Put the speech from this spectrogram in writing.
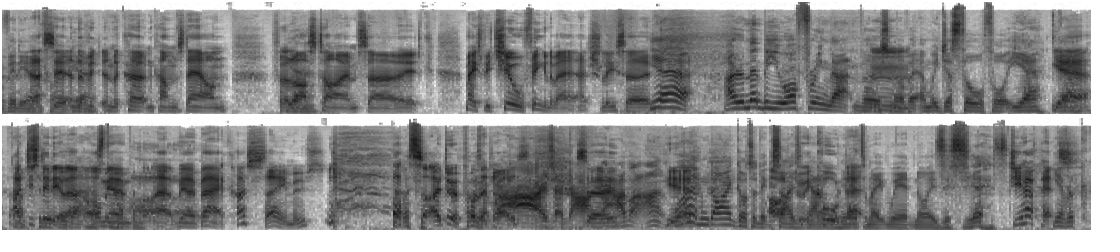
video That's it, and, yeah. the, and the curtain comes down for the Yeah. last time. So it makes me chill thinking about it. Actually, so Yeah, I remember you offering that version Mm. of it, and we just all thought, yeah, Yeah, I just did it on my own, of my own back. I say, Moose. so I do apologise. It's a dog So, now. Why- why haven't I got an I'll have to exciting animal here that. to make weird noises? Yes. Do you have pets? Yeah, rec-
